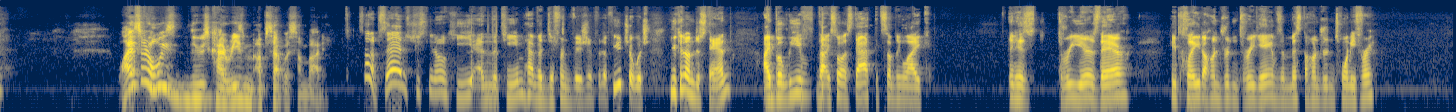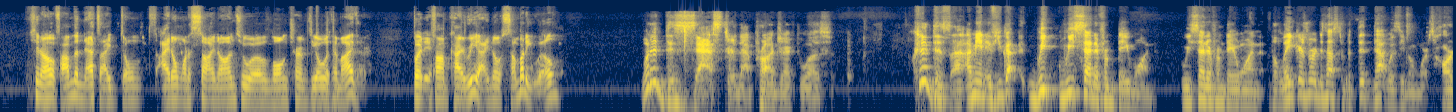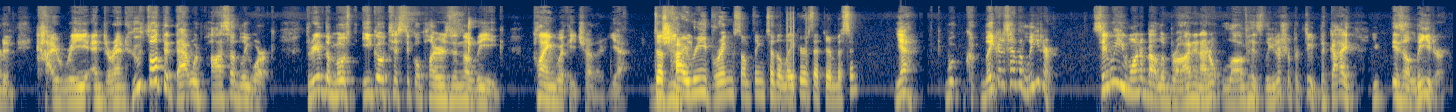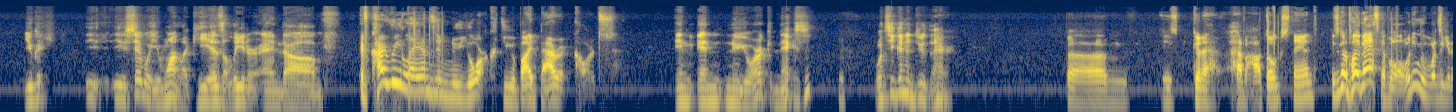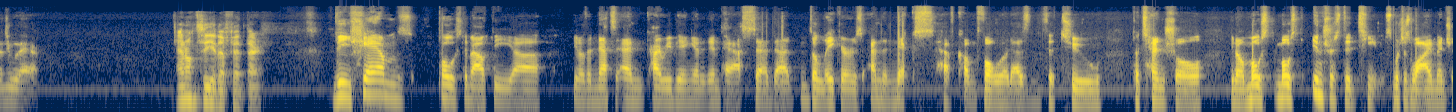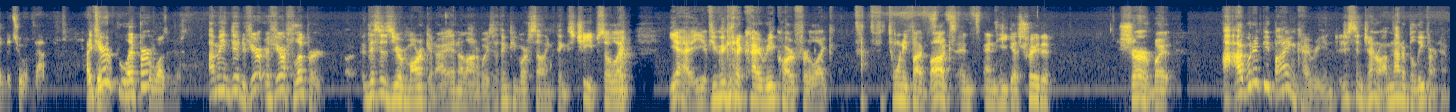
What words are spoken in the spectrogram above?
Why is there always news Kyrie's upset with somebody? It's not upset. It's just you know he and the team have a different vision for the future, which you can understand. I believe that I saw a stat that something like in his three years there, he played 103 games and missed 123. You know, if I'm the Nets, I don't I don't want to sign on to a long term deal with him either. But if I'm Kyrie, I know somebody will. What a disaster that project was. Could this? I mean, if you got we we said it from day one. We said it from day one. The Lakers were a disaster, but th- that was even worse. Harden, Kyrie, and Durant. Who thought that that would possibly work? Three of the most egotistical players in the league playing with each other. Yeah. Does Genius. Kyrie bring something to the Lakers that they're missing? Yeah. Lakers have a leader. Say what you want about LeBron, and I don't love his leadership, but dude, the guy is a leader. You get you, you say what you want, like he is a leader, and um, If Kyrie lands in New York, do you buy Barrett cards? in in New York, Knicks, what's he gonna do there? Um, he's gonna have a hot dog stand. He's gonna play basketball. What do you mean? What's he gonna do there? I don't see the fit there. The Shams post about the uh, you know the Nets and Kyrie being at an impasse said that the Lakers and the Knicks have come forward as the two potential you know most most interested teams, which is why I mentioned the two of them. I If you're a flipper, wasn't just I mean, dude, if you're if you're a flipper, this is your market. I, in a lot of ways, I think people are selling things cheap. So like, yeah, if you could get a Kyrie card for like twenty five bucks and and he gets traded, sure. But I, I wouldn't be buying Kyrie. And just in general, I'm not a believer in him.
